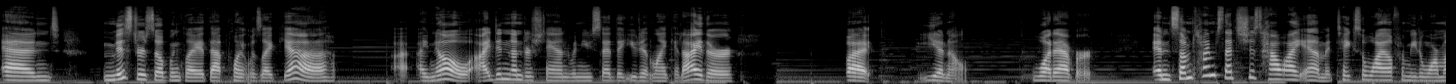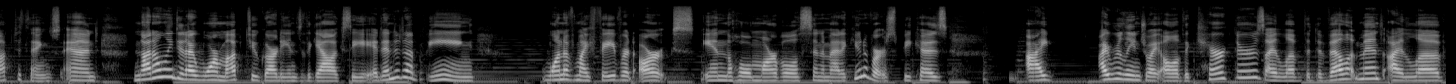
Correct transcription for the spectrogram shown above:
And Mr. Soap and Clay at that point was like, Yeah, I, I know. I didn't understand when you said that you didn't like it either, but you know, whatever. And sometimes that's just how I am. It takes a while for me to warm up to things. And not only did I warm up to Guardians of the Galaxy, it ended up being one of my favorite arcs in the whole Marvel Cinematic Universe because I I really enjoy all of the characters. I love the development. I love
